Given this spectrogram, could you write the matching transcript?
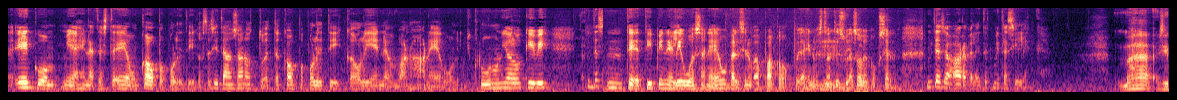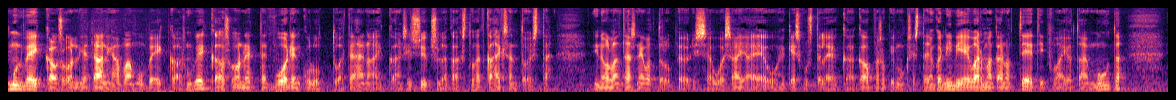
EK-miehenä tästä EUn kauppapolitiikasta? Sitä on sanottu, että kauppapolitiikka oli ennen vanhaan EUn kruununjalokivi. Mitäs TTIPin eli USA ja EUn välisen vapaakauppa- ja investointisujasopimuksen, mm. mitä sä arvelet, että mitä sille käy? Mä, siis mun veikkaus on, ja tämä on ihan vaan mun veikkaus, mun veikkaus on, että vuoden kuluttua tähän aikaan, siis syksyllä 2018, niin ollaan taas neuvottelupöydissä USA ja EU ja keskustelee kauppasopimuksesta, jonka nimi ei varmaankaan ole TTIP, vaan jotain muuta,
